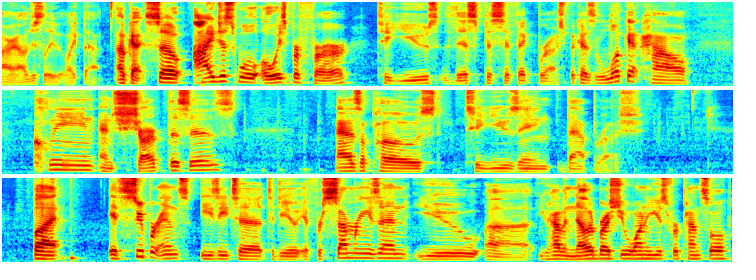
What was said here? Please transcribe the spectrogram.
All right I'll just leave it like that. Okay so I just will always prefer to use this specific brush because look at how clean and sharp this is as opposed to using that brush. But it's super easy to, to do. If for some reason you uh, you have another brush you want to use for pencil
